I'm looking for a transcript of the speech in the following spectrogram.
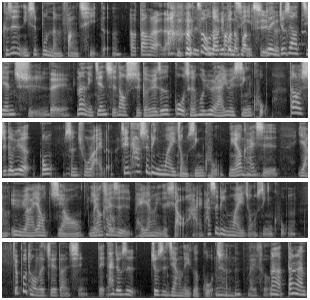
可是你是不能放弃的哦，当然了，这种东西不能放弃。对你就是要坚持。对，那你坚持到十个月，这个过程会越来越辛苦。到了十个月，嘣，生出来了。其实它是另外一种辛苦，你要开始养育啊，要教，你要开始培养你的小孩，它是另外一种辛苦，就不同的阶段性。对，它就是就是这样的一个过程。没错。那当然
